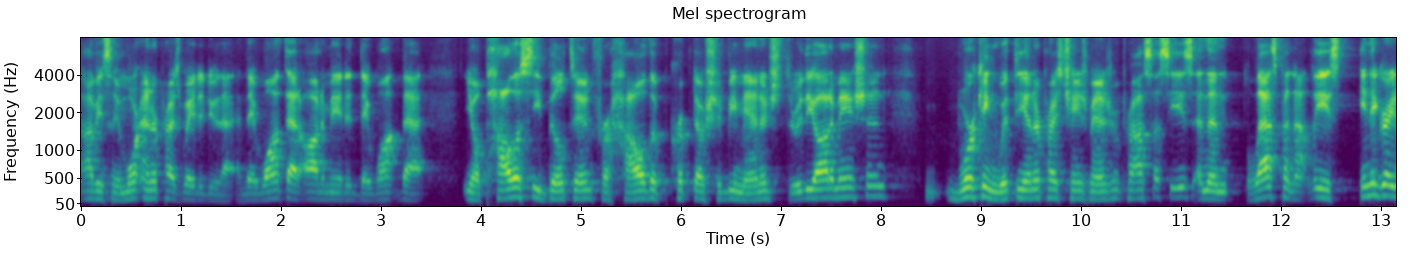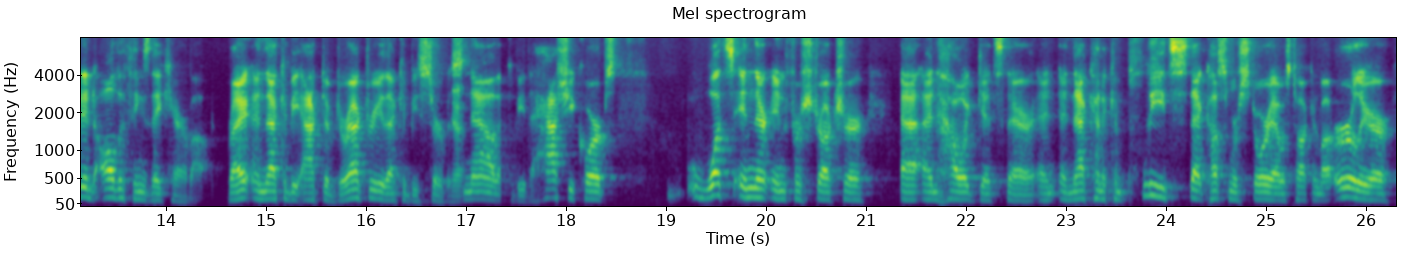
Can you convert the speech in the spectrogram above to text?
obviously a more enterprise way to do that, and they want that automated. They want that you know policy built in for how the crypto should be managed through the automation working with the enterprise change management processes and then last but not least integrated all the things they care about right? And that could be active directory that could be ServiceNow that could be the HashiCorps what's in their infrastructure uh, and how it gets there. And and that kind of completes that customer story i was talking about earlier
